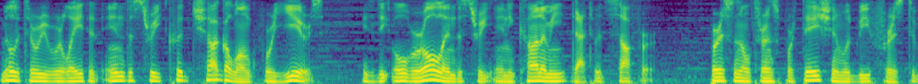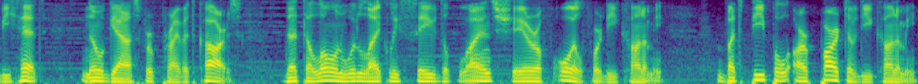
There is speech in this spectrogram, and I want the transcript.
military-related industry could chug along for years. It's the overall industry and economy that would suffer. Personal transportation would be first to be hit, no gas for private cars. That alone would likely save the lion's share of oil for the economy. But people are part of the economy.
